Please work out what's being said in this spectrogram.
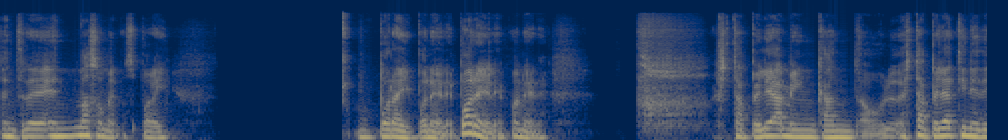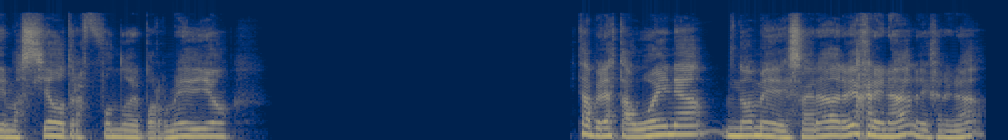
entre, más o menos, por ahí. Por ahí, ponele, ponele, ponele. Esta pelea me encanta, boludo. Esta pelea tiene demasiado trasfondo de por medio. Esta pelea está buena, no me desagrada. Le voy a dejar en A, le voy a dejar en.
